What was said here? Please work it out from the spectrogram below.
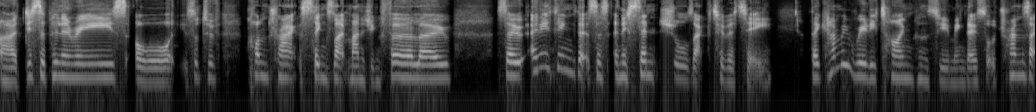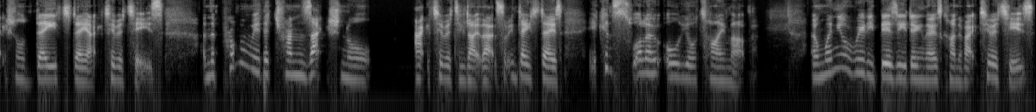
uh, disciplinaries or sort of contracts, things like managing furlough. So anything that's an essentials activity, they can be really time consuming, those sort of transactional day to day activities. And the problem with a transactional activity like that, something day to day, is it can swallow all your time up. And when you're really busy doing those kind of activities,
